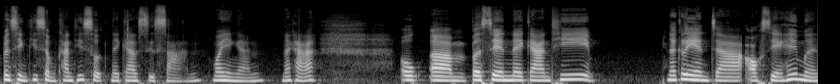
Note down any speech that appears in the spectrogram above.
เป็นสิ่งที่สำคัญที่สุดในการสื่อสารว่าอย่างนั้นนะคะเปอร์เซ็นต์ในการที่นักเรียนจะออกเสียงให้เหมือน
